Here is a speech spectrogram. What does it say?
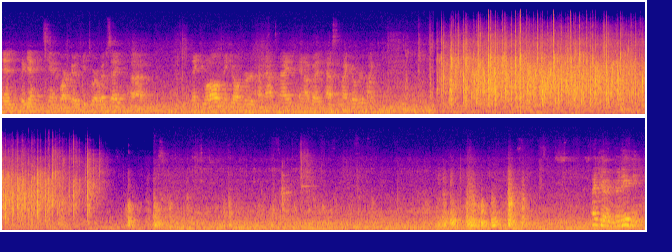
and again, can scan the barcode to get to our website. Um, thank you all. Thank you all for coming out tonight. And I'll go ahead and pass the mic over to Mike. Thank you and good evening.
